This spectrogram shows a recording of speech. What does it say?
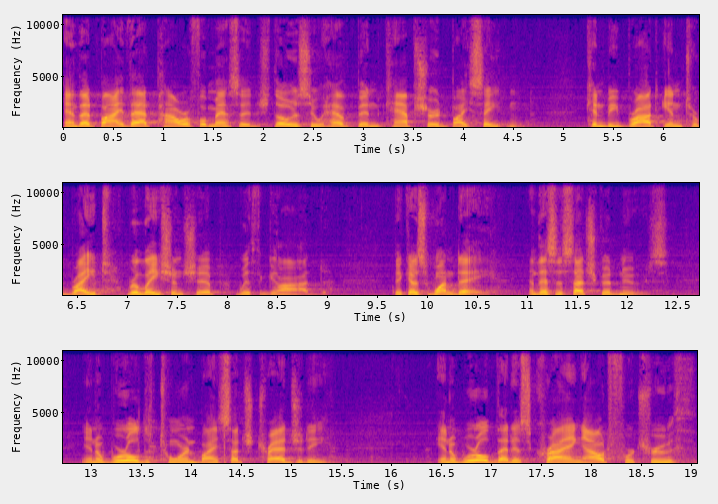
and that by that powerful message, those who have been captured by Satan can be brought into right relationship with God. Because one day, and this is such good news, in a world torn by such tragedy, in a world that is crying out for truth,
